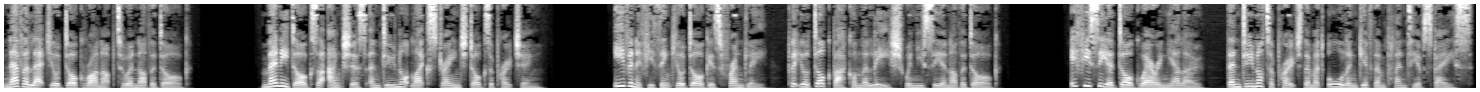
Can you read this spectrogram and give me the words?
Never let your dog run up to another dog. Many dogs are anxious and do not like strange dogs approaching. Even if you think your dog is friendly, put your dog back on the leash when you see another dog. If you see a dog wearing yellow, then do not approach them at all and give them plenty of space.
